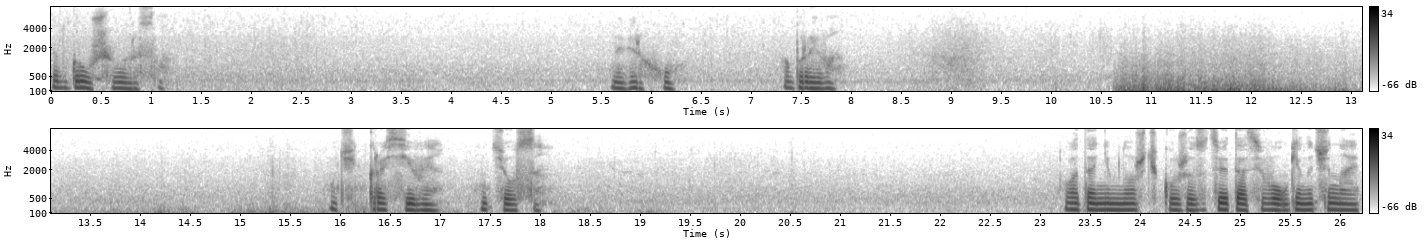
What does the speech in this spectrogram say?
Вот груша выросла. Наверху обрыва. Очень красивые утесы. Вода немножечко уже зацветать в Волге начинает.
